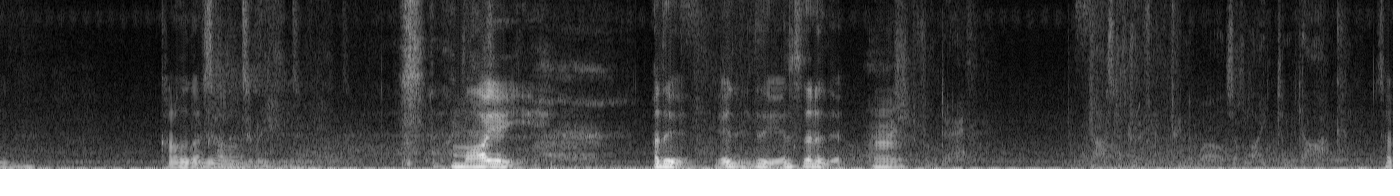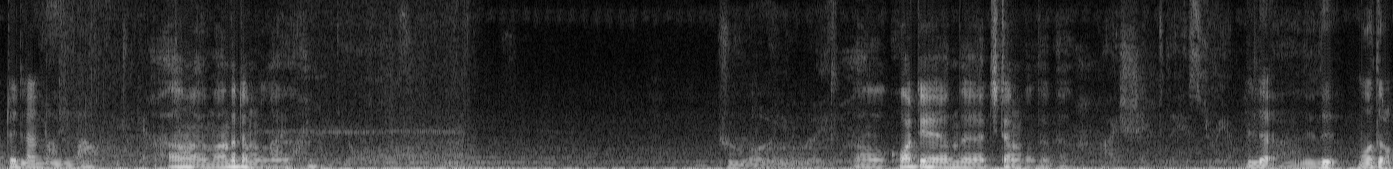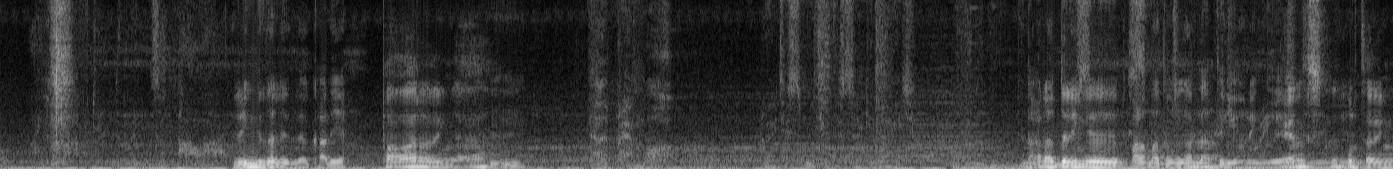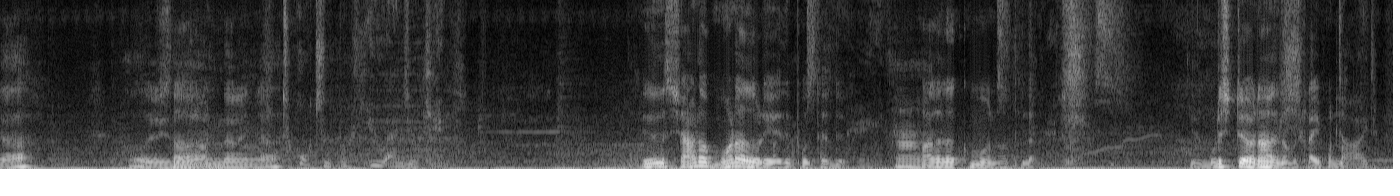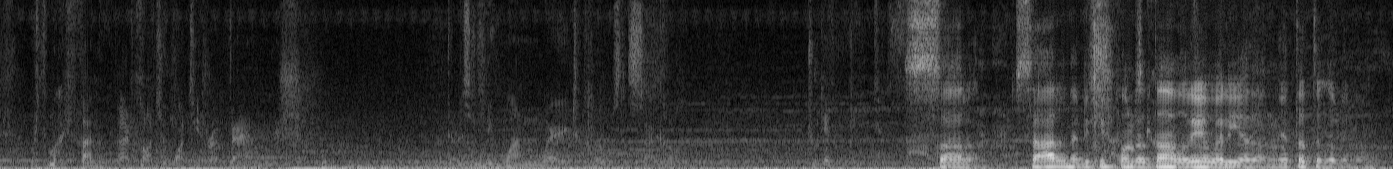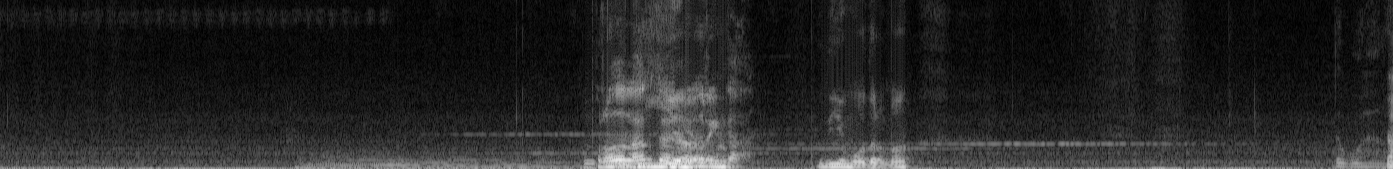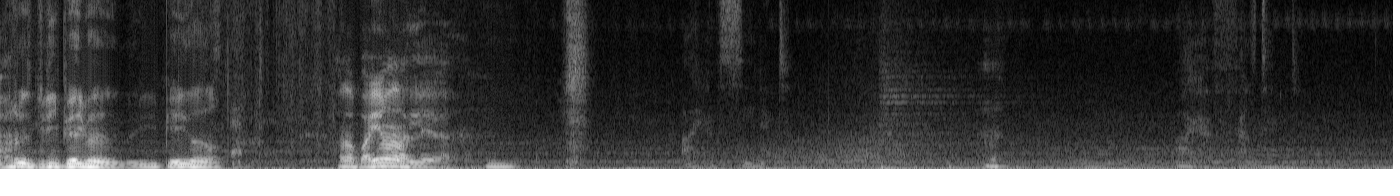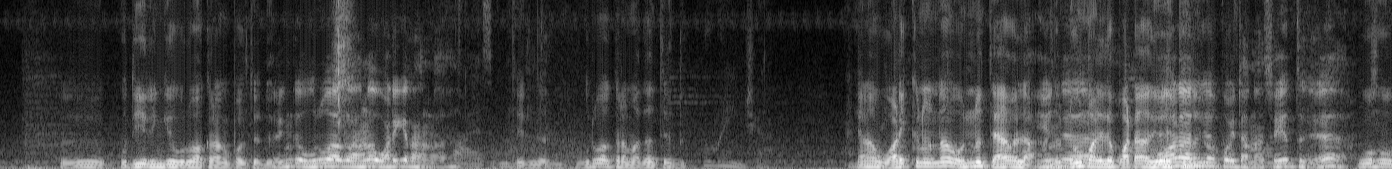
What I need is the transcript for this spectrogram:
கனவு me. மாயை. அது இது எல்ஸ் தானே இது. சப்டைட் லேர்ன் பண்ணீங்களா? ஆமாம் மறந்துட்டேன் உங்களுக்கு Who are you, Wraith? அவங்க கோட்டையை வந்து அடிச்சிட்டாங்க போல இல்லை இது மோதிரம். ரிங்கு தானே இல்லை கதையை? பவர் ரிங்கா. லார்ட் ஆஃப் த ரிங்கு படம் பார்த்தவங்களுக்கு நல்லா தெரியும் ரிங்கு எல்ஸ்க்கு கொடுத்த ரிங்கா? ஓ. இந்த ரிங்கா. இது ஷேடோ மோடாதோடைய இது பொறுத்தது ம் அதில் இருக்குமோ நோத்தில் இது முடிச்சுட்டு வேணால் அது நம்ம ட்ரை பண்ணலாம். சாரன் சாரனை டிஃபீட் பண்ணுறது தான் ஒரே வழி அதை நிறுத்தத்துக்கு அப்படின்னா. புதிய மோதிரமா The world யாரும் திடீர்னு பேய். பேய் தான் ஆனால் பயம் இல்லையே I have seen it. I have felt it. இது புதிய ரிங்கை உருவாக்குறாங்க போல் தெரியுது ரிங்கை உருவாக்குறாங்க உடைக்கிறாங்க Fires of தெரியல உருவாக்குற மாதிரி தான் தெரியுது. ஏன்னா உடைக்கணும்னா ஒன்றும் தேவையில்ல அந்த எங்க டூ மாலையில் போட்டால் போயிட்டான் நான் செய்யறதுக்கு ஓஹோ.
